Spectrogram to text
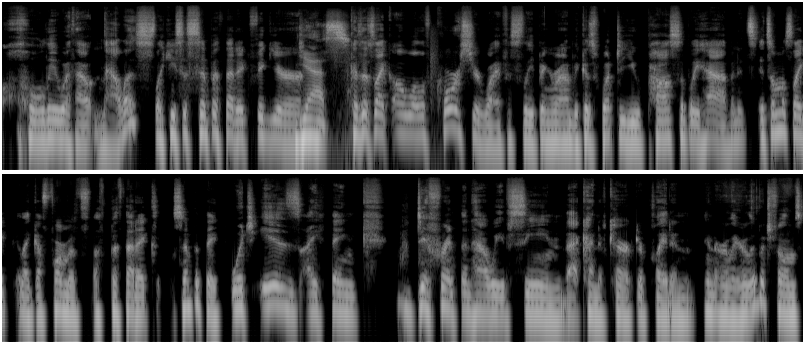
wholly without malice. Like he's a sympathetic figure. Yes. Because it's like, oh well, of course your wife is sleeping around because what do you possibly have? And it's it's almost like like a form of, of pathetic sympathy, which is, I think, different than how we've seen that kind of character played in in earlier Lubitsch films.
